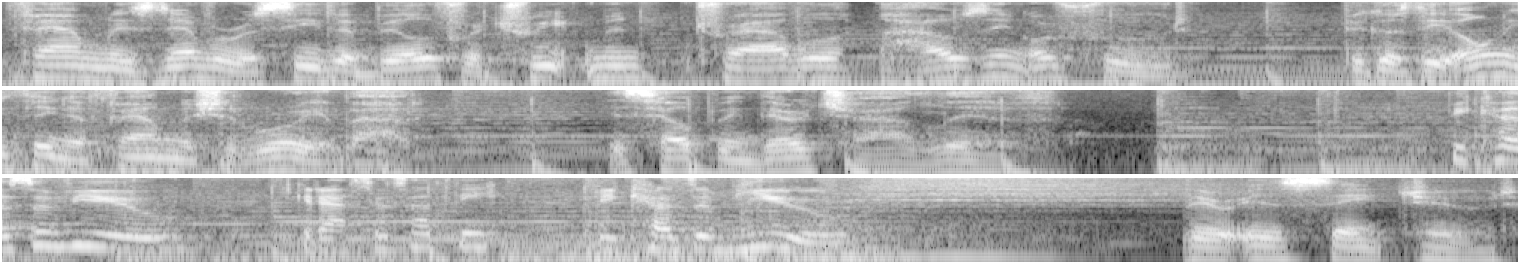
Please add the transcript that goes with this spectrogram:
families never receive a bill for treatment, travel, housing, or food because the only thing a family should worry about is helping their child live. Because of you. Gracias a ti. Because of you. There is St. Jude.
